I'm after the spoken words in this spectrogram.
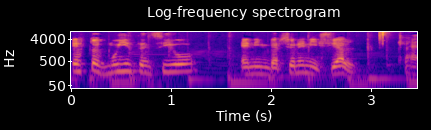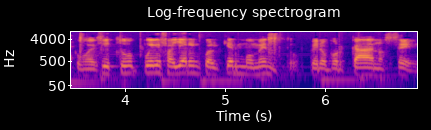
esto es muy intensivo en inversión inicial. Como decís tú, puede fallar en cualquier momento, pero por cada, no sé,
